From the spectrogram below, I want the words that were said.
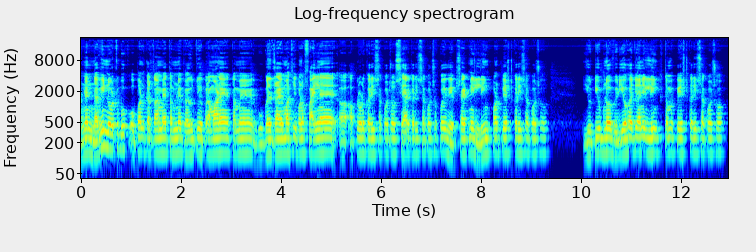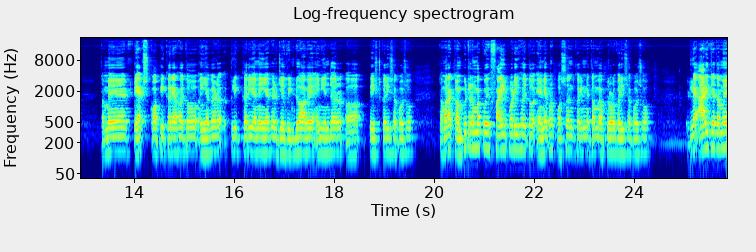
અને નવી નોટબુક ઓપન કરતાં મેં તમને કહ્યું હતું એ પ્રમાણે તમે ગૂગલ ડ્રાઈવમાંથી પણ ફાઇલને અપલોડ કરી શકો છો, શેર કરી શકો છો, કોઈ વેબસાઇટની લિંક પણ પેસ્ટ કરી શકો છો. યુટ્યુબનો વીડિયો હોય તો એની લિંક તમે પેસ્ટ કરી શકો છો. તમે ટેક્સ કોપી કર્યા હોય તો અહીં આગળ ક્લિક કરી અને અહીં આગળ જે વિન્ડો આવે એની અંદર પેસ્ટ કરી શકો છો. તમારા કમ્પ્યુટરમાં કોઈ ફાઇલ પડી હોય તો એને પણ પસંદ કરીને તમે અપલોડ કરી શકો છો. એટલે આ રીતે તમે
